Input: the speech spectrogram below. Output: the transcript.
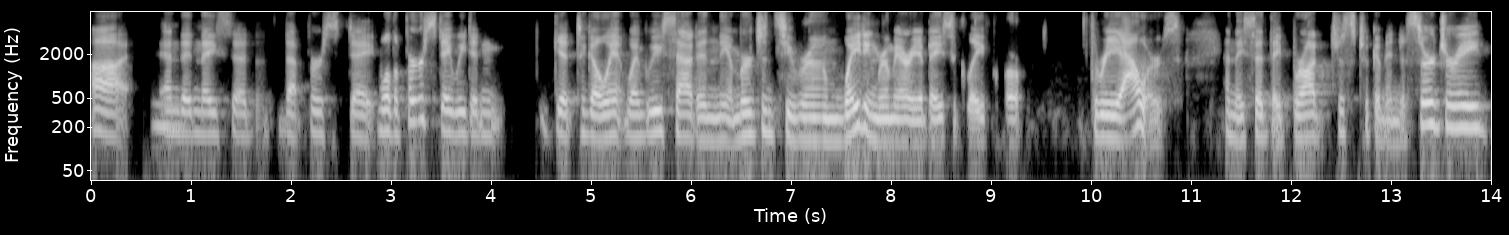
Uh, and mm. then they said that first day well the first day we didn't get to go in when we sat in the emergency room waiting room area basically for three hours. And they said they brought, just took him into surgery.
